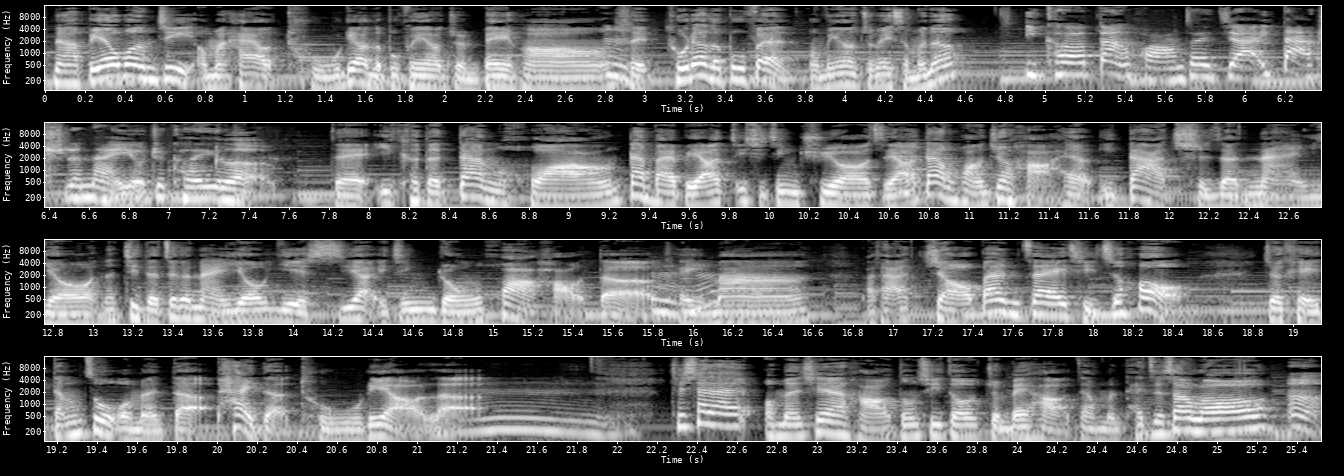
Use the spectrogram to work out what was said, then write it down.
那不要忘记我们还有涂料的部分要准备哈。嗯、所以涂料的部分我们要准备什么呢？一颗蛋黄，再加一大匙的奶油就可以了。对，一颗的蛋黄，蛋白不要一起进去哦，只要蛋黄就好。还有一大匙的奶油，那记得这个奶油也是要已经融化好的，可以吗？把它搅拌在一起之后，就可以当做我们的派的涂料了。嗯，接下来我们现在好，东西都准备好，在我们台子上喽。嗯，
